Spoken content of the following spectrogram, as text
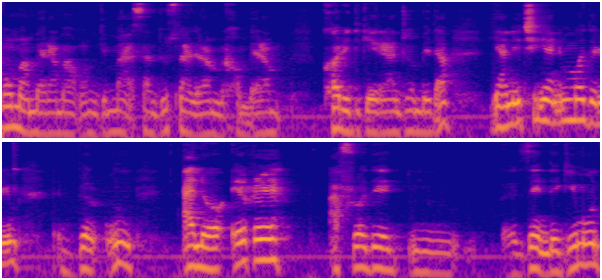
من برم و میگه من اصلا دوست ندارم می‌خوام برم کار دیگه رو انجام بدم. یعنی چی؟ یعنی ما داریم به اون علائق افراد زندگیمون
